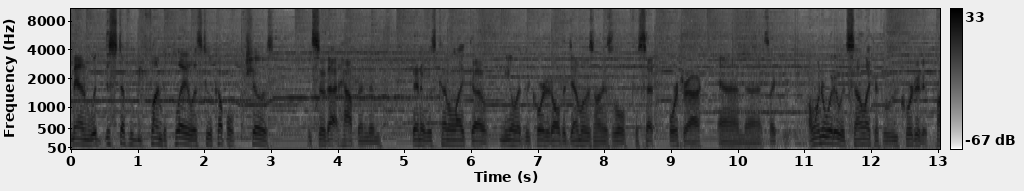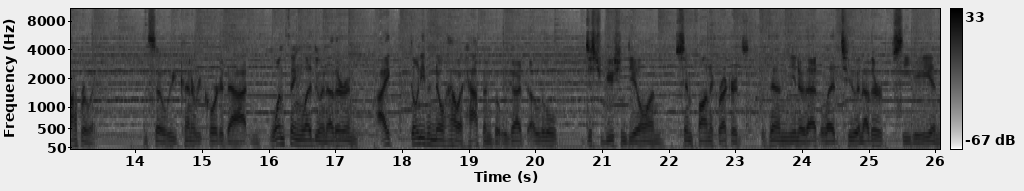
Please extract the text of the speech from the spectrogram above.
man, would this stuff would be fun to play? Let's do a couple shows, and so that happened, and then it was kind of like uh, Neal had recorded all the demos on his little cassette four track, and uh, it's like I wonder what it would sound like if we recorded it properly. And so we kind of recorded that, and one thing led to another, and I don't even know how it happened, but we got a little distribution deal on Syn-Phonic Records. Then, you know, that led to another CD and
